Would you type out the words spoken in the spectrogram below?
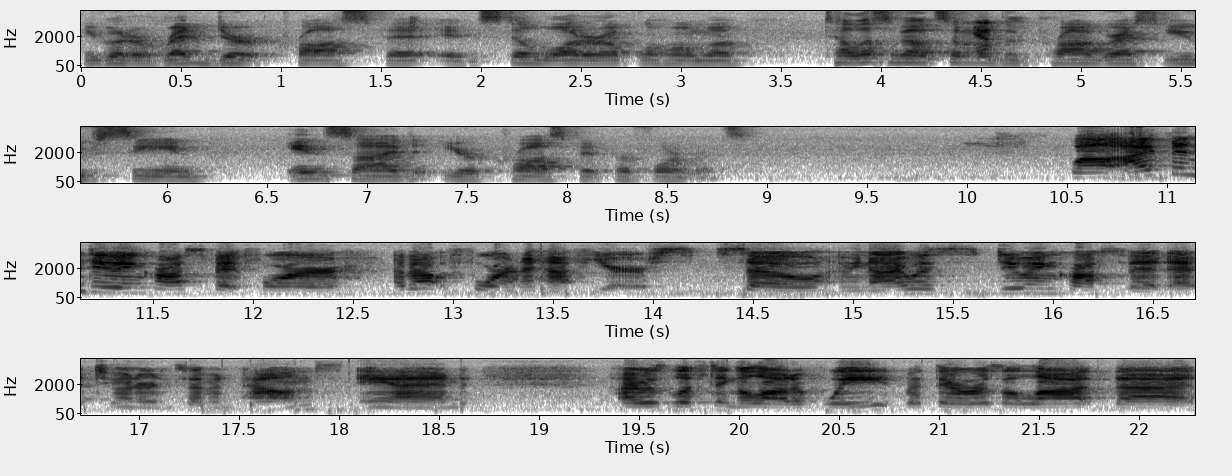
You go to Red Dirt CrossFit in Stillwater, Oklahoma. Tell us about some yep. of the progress you've seen inside your CrossFit performance. Well, I've been doing CrossFit for about four and a half years. So, I mean, I was doing CrossFit at 207 pounds and I was lifting a lot of weight, but there was a lot that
